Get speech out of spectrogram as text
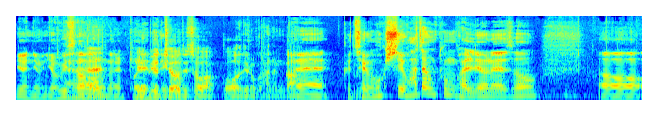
위원님은 여기서 네. 오늘 K 뷰티 보내드리고 어디서 왔고 어디로 가는가? 네, 그 책은 혹시 화장품 관련해서 어,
